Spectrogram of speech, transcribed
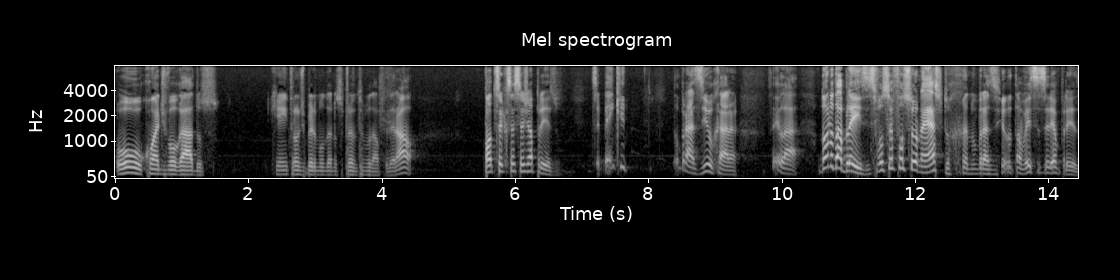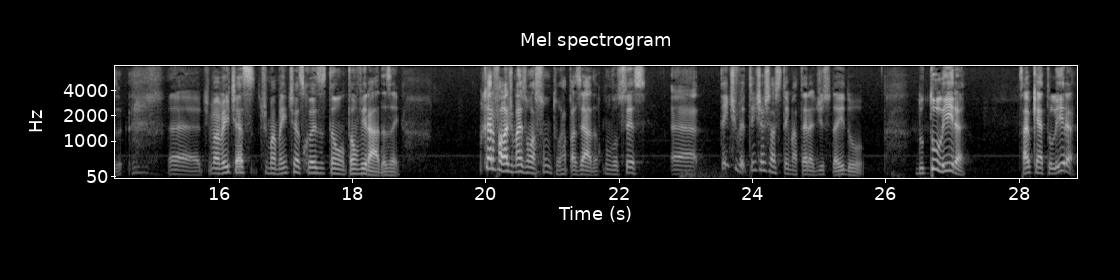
ou com advogados que entram de bermuda no Supremo Tribunal Federal, pode ser que você seja preso. Se bem que no Brasil, cara, sei lá. Dono da Blaze, se você fosse honesto no Brasil, talvez você seria preso. É, ultimamente, as, ultimamente as coisas estão tão viradas aí. Eu quero falar de mais um assunto, rapaziada, com vocês. É, tente, ver, tente achar se tem matéria disso daí do, do Tulira. Sabe quem é Tulira?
